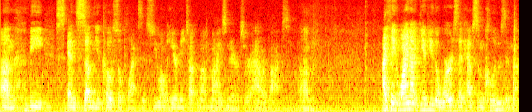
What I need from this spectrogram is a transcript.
Um, the and submucosal plexus. You won't hear me talk about Meissner's or Auerbach's. Um, I think why not give you the words that have some clues in them,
